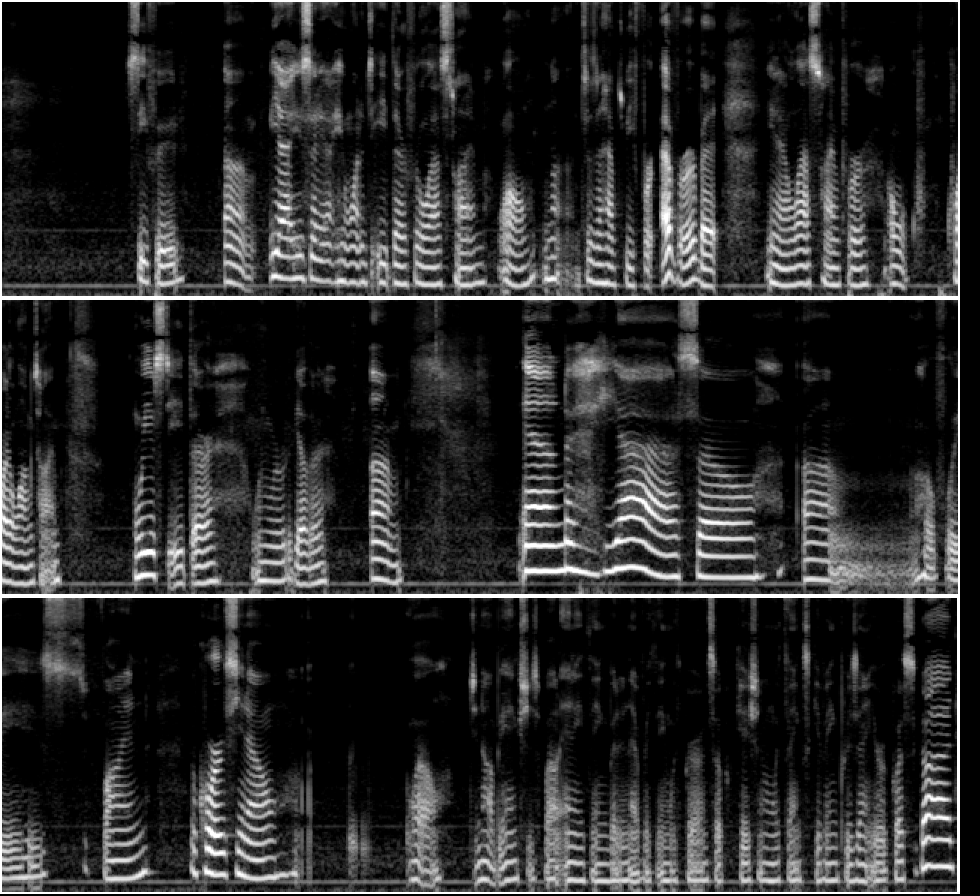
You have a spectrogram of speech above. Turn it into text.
seafood. Um, yeah, he said he wanted to eat there for the last time. Well, not it doesn't have to be forever, but you know, last time for oh, quite a long time. We used to eat there when we were together. Um, and yeah, so um, hopefully he's fine. Of course, you know, well, do not be anxious about anything, but in everything with prayer and supplication and with thanksgiving, present your requests to God,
